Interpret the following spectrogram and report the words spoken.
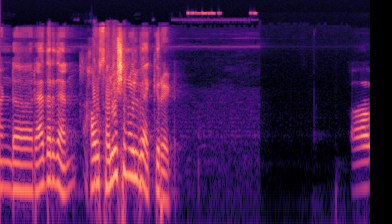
and uh, rather than how solution will be accurate. Uh,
